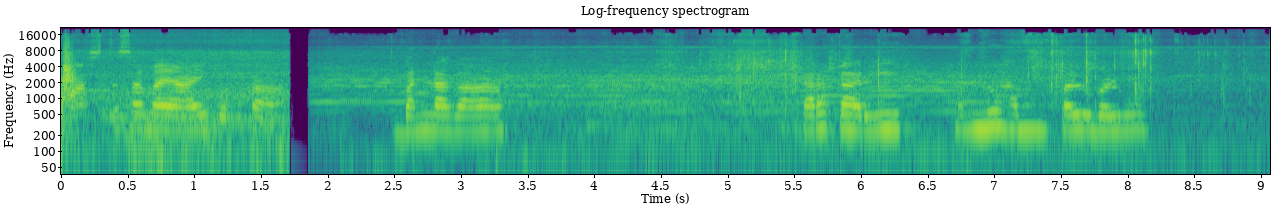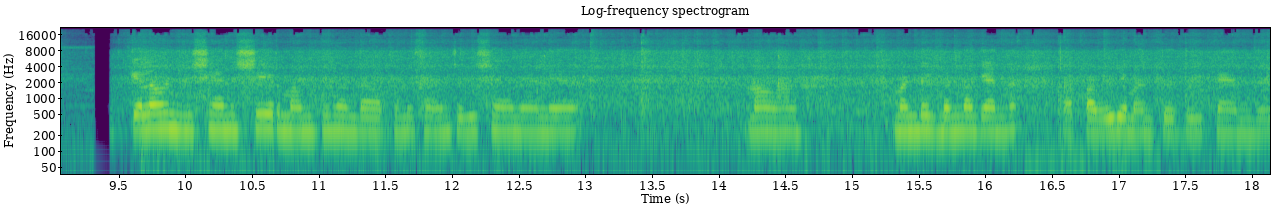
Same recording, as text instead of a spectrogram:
ಮಸ್ತ್ ಸಮಯ ಆಯ್ತು ಬಣ್ಣಗ ತರಕಾರಿ ಹಣ್ಣು ಹಂಪಲುಗಳು. ಕೆಲವೊಂದು ವಿಷಯನ ಶೇರ್ ಮಾಡ್ಕೊಂಡ ಪುಂಡ ಕೆಲವೊಂದು ವಿಷಯನೇ ಮಂಡೆಗೆ ಬಂದಾಗ ಅಪ್ಪ ವಿಡಿಯೋ ಈ ಟೈಮ್ದು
